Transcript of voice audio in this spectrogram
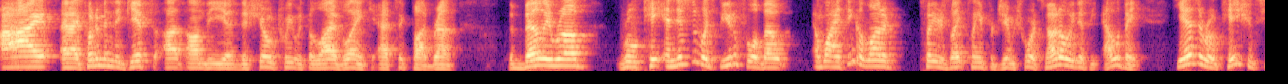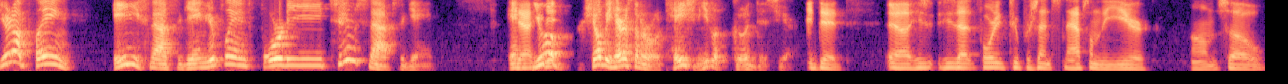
I and I put him in the GIF uh, on the uh, the show tweet with the live link at Sick Pod Browns. The belly rub rotate, and this is what's beautiful about and why I think a lot of players like playing for Jim Schwartz. Not only does he elevate, he has a rotation, so you're not playing 80 snaps a game, you're playing 42 snaps a game. And Yeah, you he- have Shelby Harris on a rotation. He looked good this year. He did. Uh, he's he's at forty two percent snaps on the year. Um. So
